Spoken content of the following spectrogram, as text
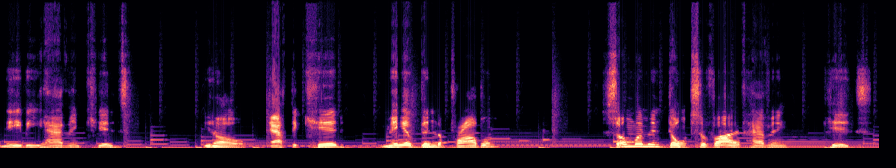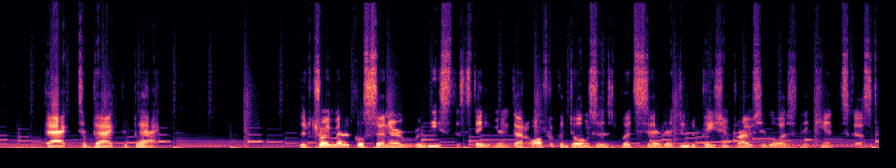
maybe having kids, you know, after kid may have been the problem? Some women don't survive having kids back to back to back. The Detroit Medical Center released a statement that offered condolences, but said that due to patient privacy laws, they can't discuss the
